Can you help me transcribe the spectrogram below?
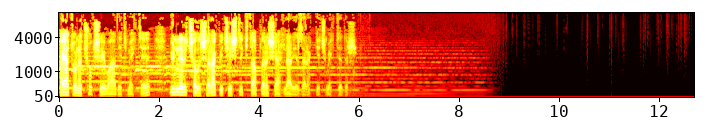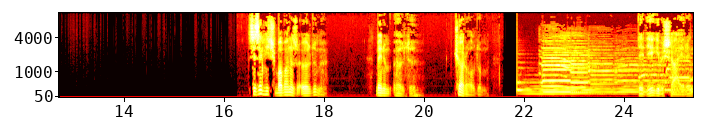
Hayat ona çok şey vaat etmekte, günleri çalışarak ve çeşitli kitaplara şerhler yazarak geçmektedir. Sizin hiç babanız öldü mü? Benim öldü, kör oldum. Dediği gibi şairin,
